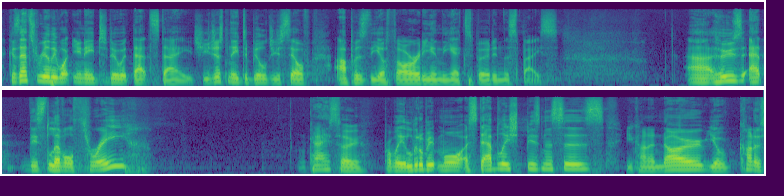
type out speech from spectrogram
because that's really what you need to do at that stage. You just need to build yourself up as the authority and the expert in the space. Uh, who's at this level three? Okay, so probably a little bit more established businesses. You kind of know, you're kind of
